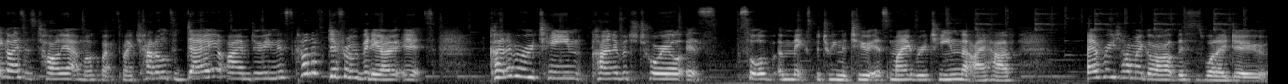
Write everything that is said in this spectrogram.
Hey guys, it's Talia and welcome back to my channel. Today I'm doing this kind of different video. It's kind of a routine, kind of a tutorial. It's sort of a mix between the two. It's my routine that I have every time I go out, this is what I do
